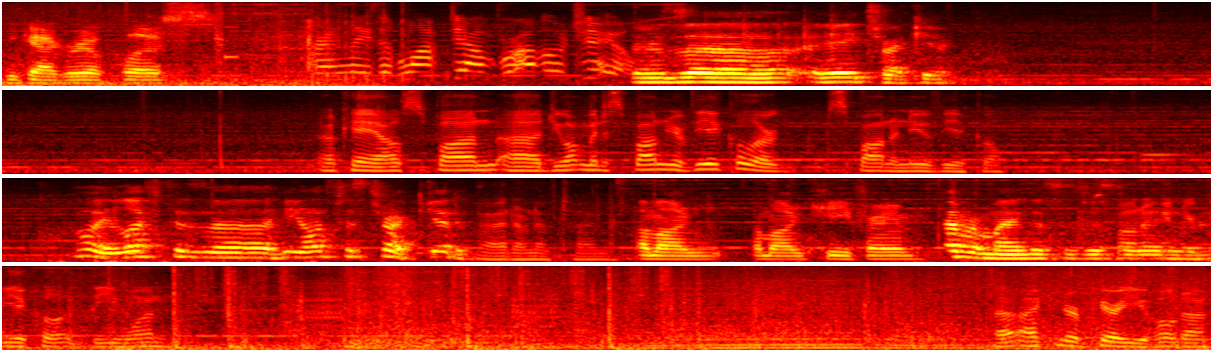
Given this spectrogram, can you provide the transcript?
He got real close. Friendlies have locked down Bravo 2. There's a A truck here. Okay, I'll spawn. Uh, do you want me to spawn your vehicle or spawn a new vehicle? Oh, he left his uh, he left his truck. Get it. I don't have time. I'm on. I'm on keyframe. Never mind. This is just. Spawning in your vehicle at B1. Uh, I can repair you. Hold on.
